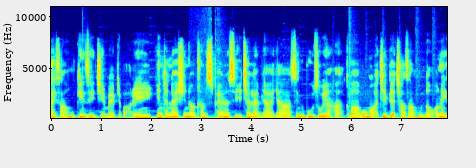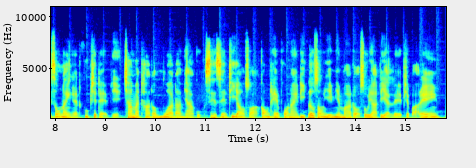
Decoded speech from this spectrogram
လိုက်စားမှုကင်းစင်ခြင်းပဲဖြစ်ပါတယ်။ International Transparency အချက်အလက်များအရစင်ကာပူအစိုးရဟာကမ္ဘာပေါ်မှာအကျင့်ပြတ်ချစားမှုနှုန်းအနိုင်ဆုံးနိုင်ငံတစ်ခုဖြစ်တဲ့အပြင်ချမှတ်ထားသောမူဝါဒများကိုအစစ်အစစ်ထိရောက်စွာအကောင်းထည်ဖော်နိုင်သည့်လှုပ်ဆောင်ရည်မြင့်မားသောအစိုးရတစ်ရပ်လည်းဖြစ်ပါတယ်။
